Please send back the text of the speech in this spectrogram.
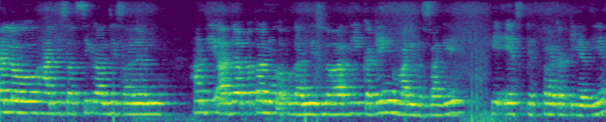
ਹੈਲੋ, ਹਾਂਜੀ, ਸਤਿ ਸ਼੍ਰੀ ਅਕਾਲ ਜੀ ਸਾਰਿਆਂ ਨੂੰ। ਹਾਂਜੀ, ਅੱਜ ਆਪਾਂ ਤੁਹਾਨੂੰ ਅਫਗਾਨੀ ਸਲਵਾਰ ਦੀ ਕਟਿੰਗ ਬਾਰੇ ਦੱਸਾਂਗੇ ਕਿ ਇਸ ਕਿਸ ਤਰ੍ਹਾਂ ਕੱਟੀ ਜਾਂਦੀ ਹੈ।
